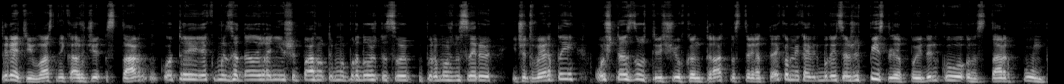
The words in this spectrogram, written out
третій, власне кажучи, стар, котрий, як ми згадали раніше, прагнутиме продовжити свою переможну серію. І четвертий очна зустріч їх контракту з Тератеком, яка відбудеться вже після поєдинку Стар Пумп.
